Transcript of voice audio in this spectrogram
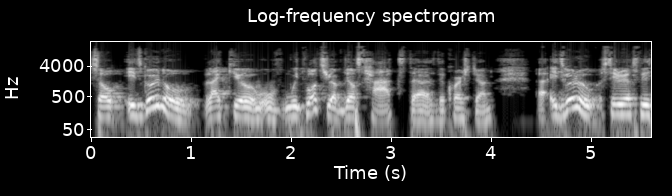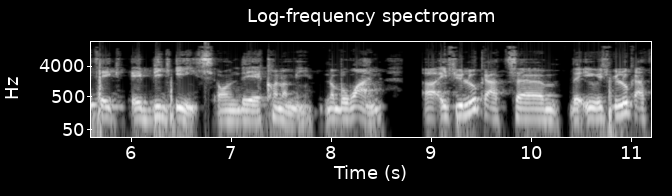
So it's going to, like you, with what you have just asked, uh, the question, uh, it's going to seriously take a big hit on the economy. Number one, uh, if you look at um, the if you look at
